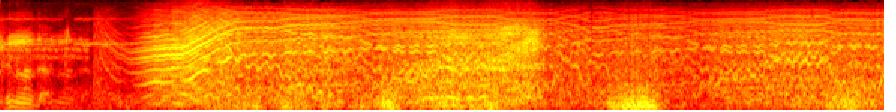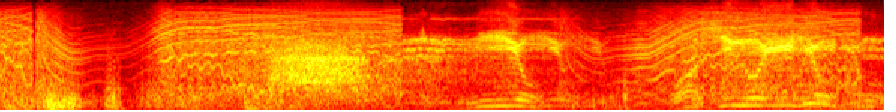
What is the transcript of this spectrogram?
くのだ。見よ。わしの威力を。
